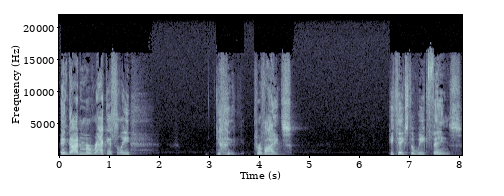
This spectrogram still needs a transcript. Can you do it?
And God miraculously provides. He takes the weak things,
